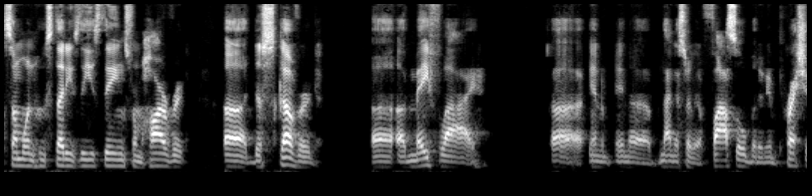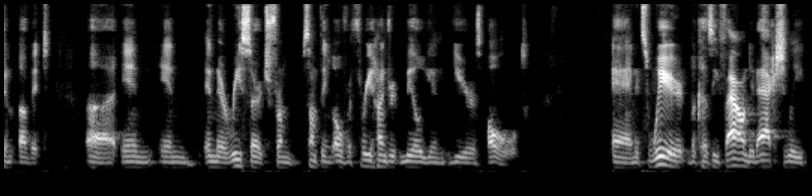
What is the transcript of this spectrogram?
someone who studies these things from Harvard uh, discovered uh, a mayfly uh, in in a, not necessarily a fossil, but an impression of it uh, in in in their research from something over 300 million years old. And it's weird because he found it actually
